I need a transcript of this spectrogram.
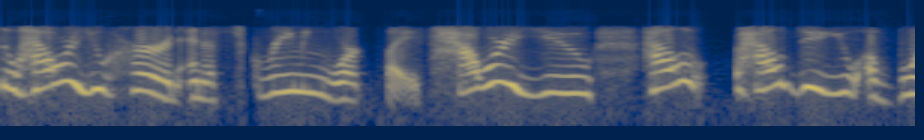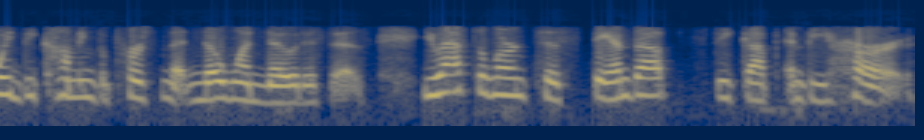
So how are you heard in a screaming workplace? How are you, how, how do you avoid becoming the person that no one notices? You have to learn to stand up, speak up, and be heard.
